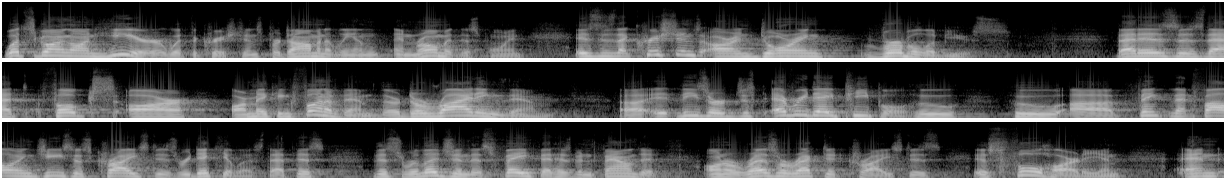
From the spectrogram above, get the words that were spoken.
What's going on here with the Christians, predominantly in, in Rome at this point, is, is that Christians are enduring verbal abuse. That is, is that folks are, are making fun of them, they're deriding them. Uh, it, these are just everyday people who, who uh, think that following Jesus Christ is ridiculous, that this this religion, this faith that has been founded on a resurrected Christ is, is foolhardy. And, and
